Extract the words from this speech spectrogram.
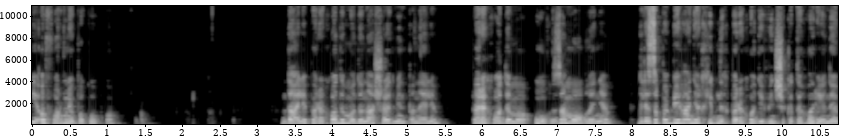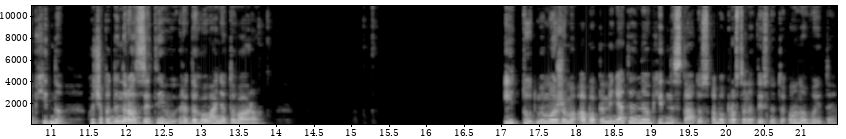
і оформлю покупку. Далі переходимо до нашої адмінпанелі, переходимо у замовлення. Для запобігання хибних переходів в інші категорії необхідно хоча б один раз зайти в редагування товару. І тут ми можемо або поміняти необхідний статус, або просто натиснути Оновити.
